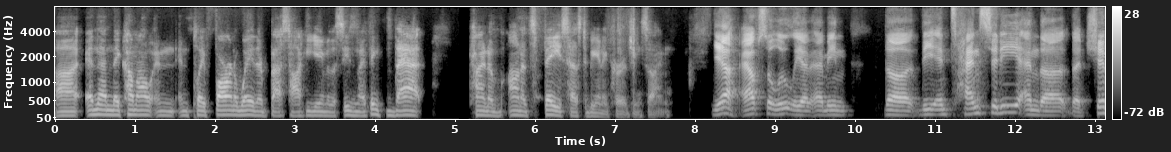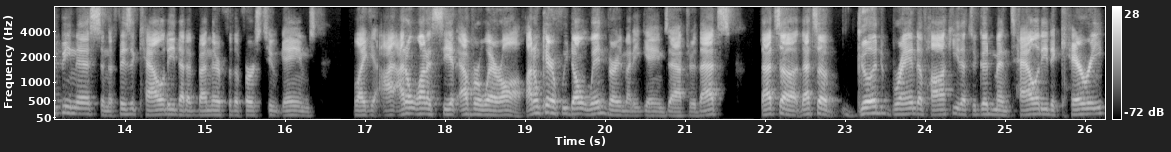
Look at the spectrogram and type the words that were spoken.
Uh, and then they come out and, and play far and away their best hockey game of the season. I think that kind of on its face has to be an encouraging sign. Yeah, absolutely. I, I mean, the the intensity and the the chippiness and the physicality that have been there for the first two games like i, I don't want to see it ever wear off. I don't care if we don't win very many games after. That's that's a that's a good brand of hockey. That's a good mentality to carry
